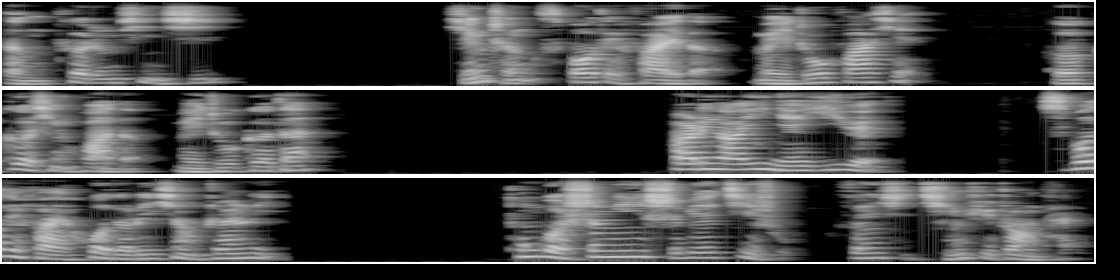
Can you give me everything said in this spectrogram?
等特征信息，形成 Spotify 的每周发现。和个性化的每周歌单。二零二一年一月，Spotify 获得了一项专利，通过声音识别技术分析情绪状态、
